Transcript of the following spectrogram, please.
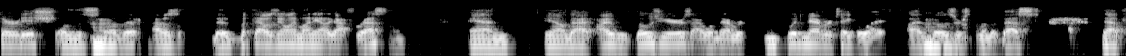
third ish of the Mhm. of it. I was, but that was the only money I got for wrestling, and you know that I those years I will never would never take away. I, Mhm. Those are some of the best. That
